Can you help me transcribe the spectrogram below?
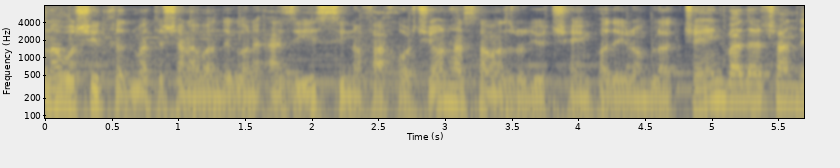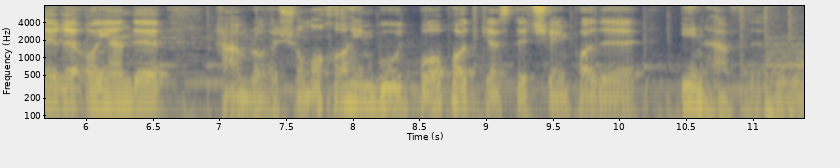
نباشید. خدمت شنوندگان عزیز سینا فخارچیان هستم از رادیو چین پاد ایران بلاک چین و در چند دقیقه آینده همراه شما خواهیم بود با پادکست چین پاد این هفته.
